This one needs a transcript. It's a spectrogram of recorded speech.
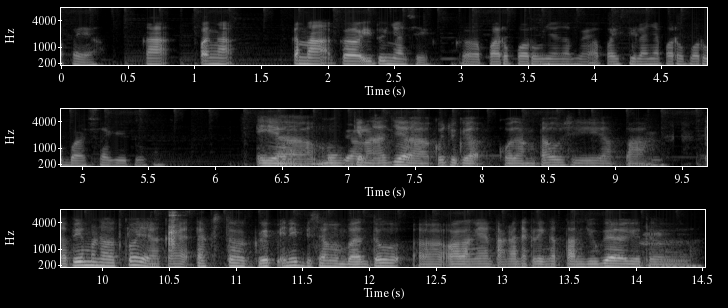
apa ya kak pengak kena ke itunya sih ke paru-parunya sampai apa istilahnya paru-paru basah gitu kan iya Oh, mungkin jalan. aja aku juga kurang tahu sih apa. Hmm. Tapi menurutku ya kayak texture grip ini bisa membantu eh, orang yang tangannya keringetan juga gitu. Hmm.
